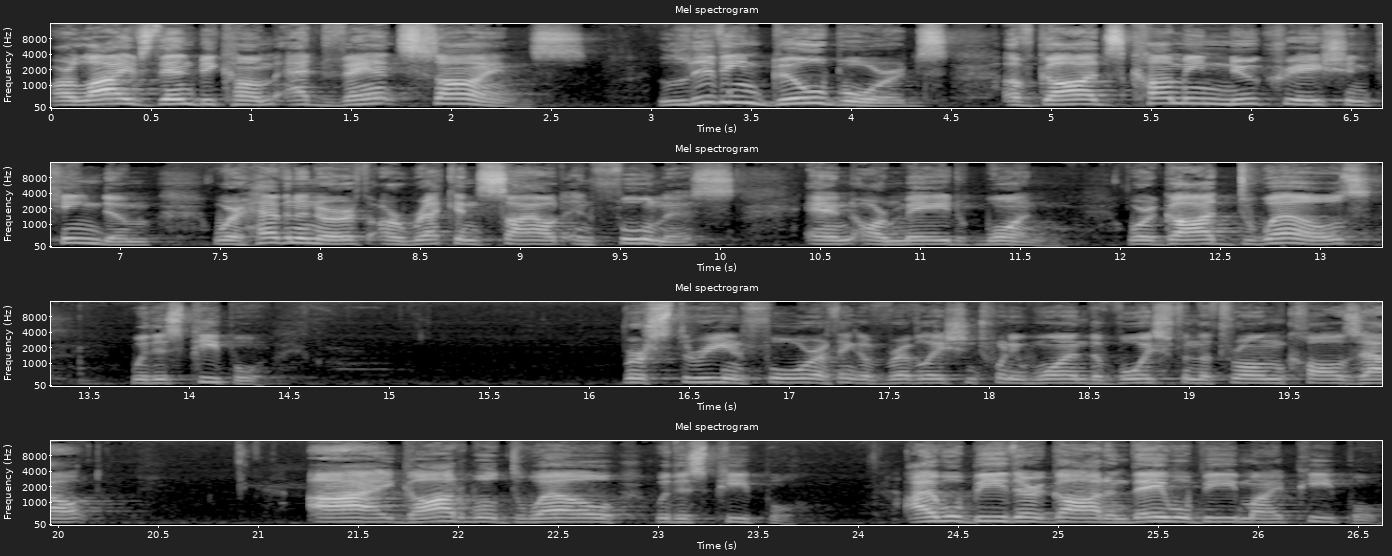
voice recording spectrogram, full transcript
Our lives then become advanced signs, living billboards of God's coming new creation kingdom where heaven and earth are reconciled in fullness and are made one, where God dwells with his people verse 3 and 4, I think of Revelation 21, the voice from the throne calls out, I, God, will dwell with his people. I will be their God, and they will be my people.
